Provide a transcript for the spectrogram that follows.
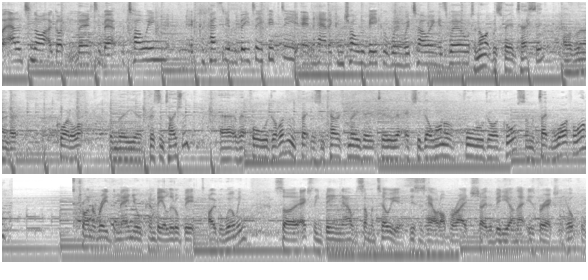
Out of tonight I got learnt about the towing capacity of the BT50 and how to control the vehicle when we're towing as well. Tonight was fantastic. I've learned quite a lot from the uh, presentation uh, about four-wheel driving. In fact, it's encouraged me to, to actually go on a four-wheel drive course and take my wife along. Trying to read the manual can be a little bit overwhelming, so actually being able to someone tell you this is how it operates, show the video and that is very actually helpful.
